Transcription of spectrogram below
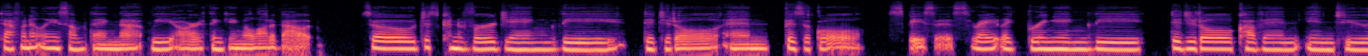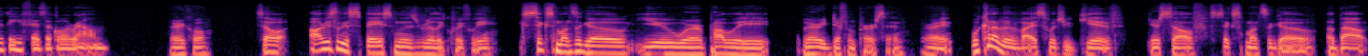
definitely something that we are thinking a lot about. So just converging the digital and physical spaces, right? Like bringing the digital coven into the physical realm. Very cool. So obviously the space moves really quickly. Six months ago, you were probably a very different person, right? What kind of advice would you give yourself six months ago about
